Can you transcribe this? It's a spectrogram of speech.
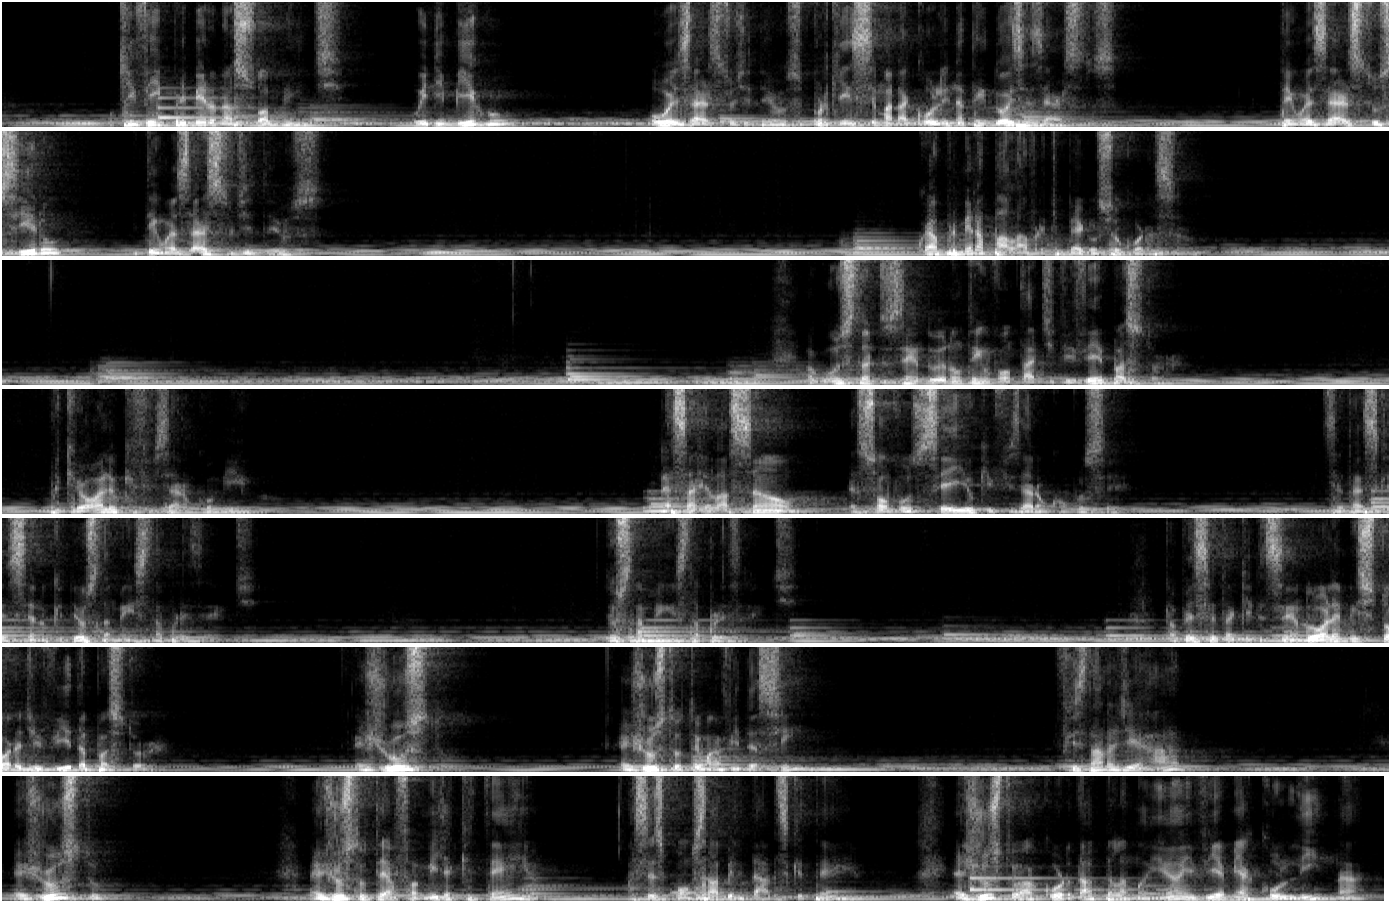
o que vem primeiro na sua mente? O inimigo ou o exército de Deus? Porque em cima da colina tem dois exércitos: tem o exército Ciro e tem o exército de Deus. Qual é a primeira palavra que pega o seu coração? Alguns estão dizendo: Eu não tenho vontade de viver, pastor, porque olha o que fizeram comigo. Nessa relação, é só você e o que fizeram com você. Você está esquecendo que Deus também está presente. Deus também está presente. Talvez você está aqui dizendo: Olha a minha história de vida, pastor. É justo? É justo eu ter uma vida assim? Fiz nada de errado. É justo? É justo ter a família que tenho? As responsabilidades que tenho? É justo eu acordar pela manhã e ver a minha colina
